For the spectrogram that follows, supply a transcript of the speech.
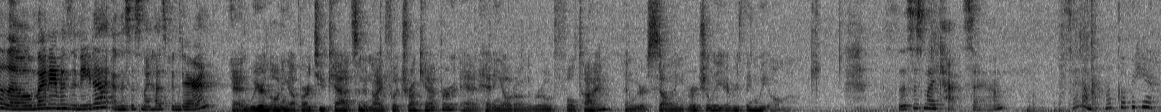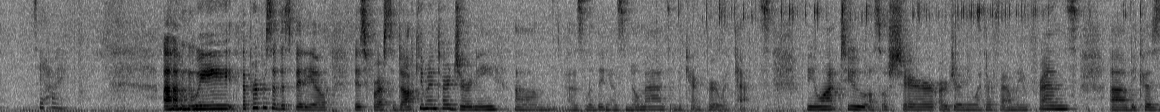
Hello, my name is Anita, and this is my husband Darren. And we are loading up our two cats in a nine foot truck camper and heading out on the road full time. And we are selling virtually everything we own. So, this is my cat Sam. Sam, look over here. Say hi. Um, we, the purpose of this video is for us to document our journey um, as living as nomads in a camper with cats. We want to also share our journey with our family and friends uh, because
